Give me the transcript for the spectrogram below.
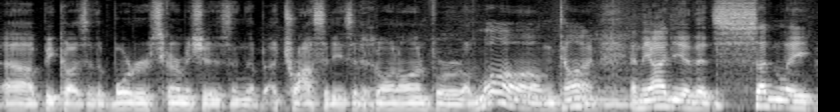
Uh, because of the border skirmishes and the atrocities that have gone on for a long time. Mm-hmm. And the idea that suddenly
